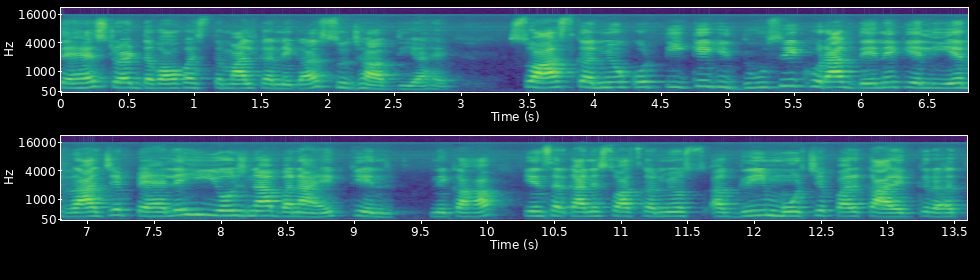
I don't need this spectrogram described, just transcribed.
तहत स्टेरॉइड दवाओं का इस्तेमाल करने का सुझाव दिया है। स्वास्थ्य कर्मियों को टीके की दूसरी खुराक देने के लिए राज्य पहले ही योजना बनाए केंद्र ने कहा केंद्र सरकार ने स्वास्थ्य कर्मियों अग्रिम मोर्चे पर कार्यरत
